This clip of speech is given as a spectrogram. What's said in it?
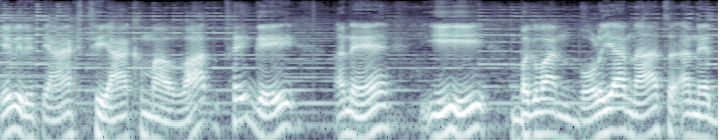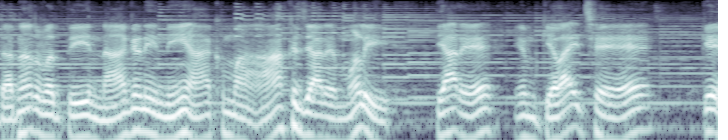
એવી રીતે આંખથી આંખમાં વાત થઈ ગઈ અને ઈ ભગવાન ભોળિયાનાથ અને ધનરવતી નાગણીની આંખમાં આંખ જ્યારે મળી, ત્યારે એમ કહેવાય છે કે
